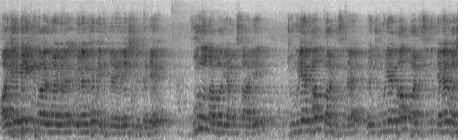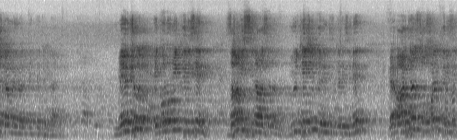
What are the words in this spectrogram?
AKP iktidarına yöne- yönetemedikleri eleştirileri vurun abarya misali Cumhuriyet Halk Partisi'ne ve Cumhuriyet Halk Partisi'nin genel başkanına yönetmektedirler mevcut ekonomik krizin, zam istilasının, mülteci kriz- krizinin ve artan sosyal krizin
